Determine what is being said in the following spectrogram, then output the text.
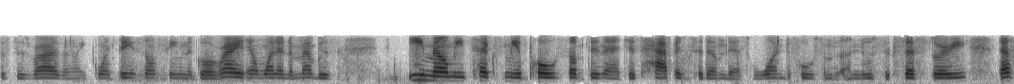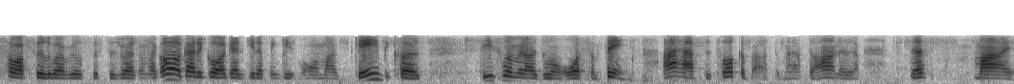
Sisters Rising. Like when things don't seem to go right, and one of the members email me, text me a post, something that just happened to them that's wonderful, some a new success story. That's how I feel about Real Sisters Rising. I'm like, oh, I got to go. I got to get up and get on my game because these women are doing awesome things. I have to talk about them. I have to honor them. That's my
